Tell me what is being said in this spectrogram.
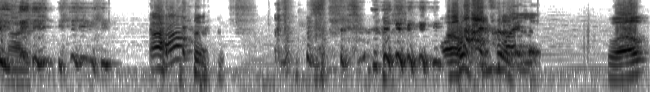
Alright. Uh-huh. Well, That's violent. well,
